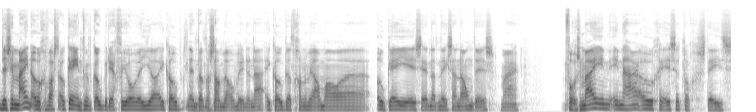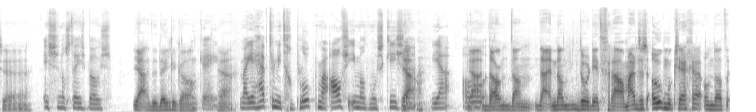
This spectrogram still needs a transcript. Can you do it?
dus in mijn ogen was het oké. En toen heb ik ook bericht van, joh, weet je wel, ik hoop... En dat was dan wel weer daarna. Ik hoop dat het gewoon weer allemaal eh, oké is en dat niks aan de hand is. Maar volgens mij in, in haar ogen is het nog steeds... eh, Is ze nog steeds boos? ja, dat denk ik al. Oké. Ja. Maar je hebt er niet geblokt, maar als je iemand moest kiezen... Ja. Ja. oh, ja, oh. dan, dan, en dan door dit verhaal. Maar het is ook, moet ik zeggen, omdat...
